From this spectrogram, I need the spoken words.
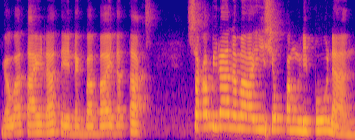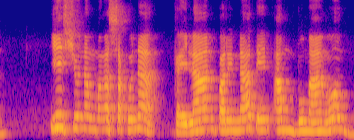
Gawa tayo natin, nagbabayad ng tax. Sa kabila ng mga isyong panglipunan, isyu ng mga sakuna, kailangan pa rin natin ang bumangon.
